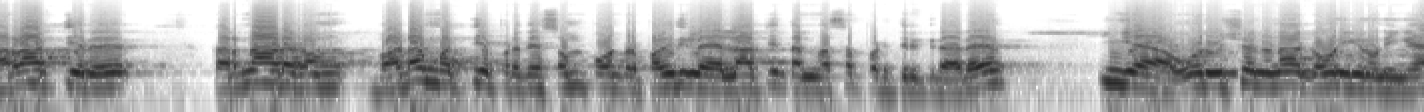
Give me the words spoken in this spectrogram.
மராத்தியர் கர்நாடகம் வட மத்திய பிரதேசம் போன்ற பகுதிகளை எல்லாத்தையும் தன் வசப்படுத்தியிருக்கிறாரு. இங்க ஒரு விஷயம் என்னன்னா கவனிக்கணும் நீங்க.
